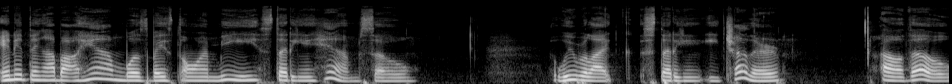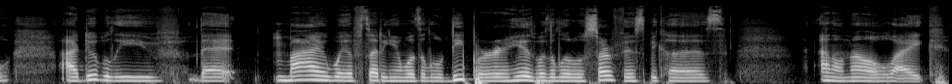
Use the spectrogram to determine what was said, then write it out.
anything about him was based on me studying him. So we were like studying each other. Although I do believe that my way of studying was a little deeper and his was a little surface because I don't know, like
